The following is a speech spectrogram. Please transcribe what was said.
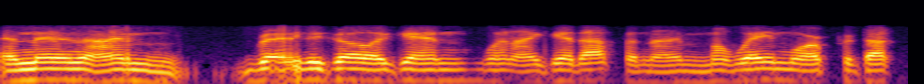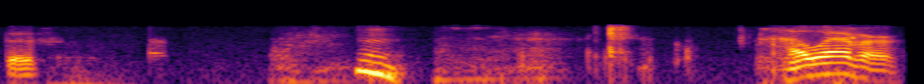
and then I'm ready to go again when I get up, and I'm way more productive. Hmm. However,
